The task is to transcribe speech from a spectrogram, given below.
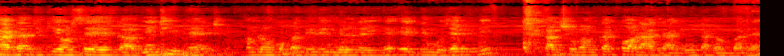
शारदा जी की ओर से एक मीठी भेंट हम लोगों को प्रतिदिन मिल रही है। एक दिन मुझे मिली, कल शुभंकर को और आज रागिनी का नंबर है।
